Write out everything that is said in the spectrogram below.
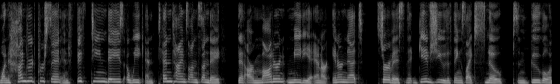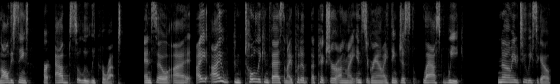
100% and 15 days a week and 10 times on Sunday that our modern media and our internet service that gives you the things like Snopes and Google and all these things are absolutely corrupt. And so I I I can totally confess, and I put a, a picture on my Instagram. I think just last week, no, maybe two weeks ago,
